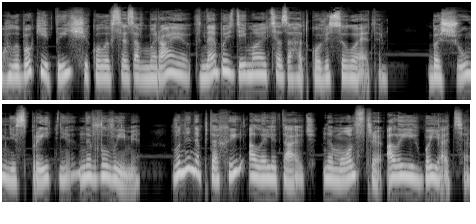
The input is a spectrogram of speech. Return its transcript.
глибокій тиші, коли все завмирає, в небо здіймаються загадкові силуети безшумні, спритні, невловимі. Вони не птахи, але літають, не монстри, але їх бояться.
